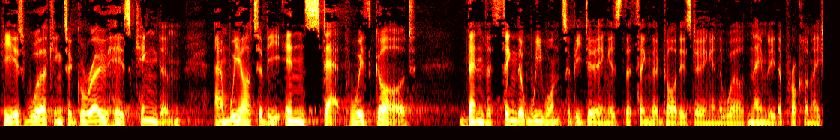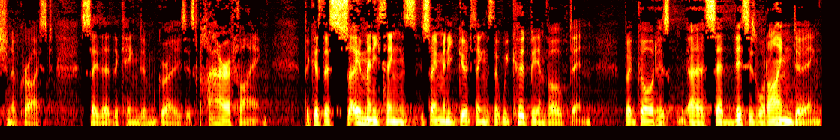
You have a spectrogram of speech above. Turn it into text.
he is working to grow his kingdom and we are to be in step with God, then the thing that we want to be doing is the thing that God is doing in the world, namely the proclamation of Christ, so that the kingdom grows. It's clarifying because there's so many things, so many good things that we could be involved in, but God has uh, said, This is what I'm doing,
